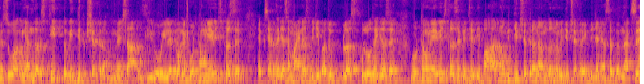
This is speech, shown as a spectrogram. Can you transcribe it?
અને સુવાહકની અંદર સ્થિત વિદ્યુત ક્ષેત્ર હંમેશા ઝીરો ઇલેક્ટ્રોનની ગોઠવણી એવી જ થશે. એક સાઈડ થઈ જશે માઇનસ બીજી બાજુ પ્લસ ખુલ્લો થઈ જશે. ગોઠવણી એવી જ થશે કે જેથી બહારનું વિદ્યુત ક્ષેત્ર અને અંદરનું વિદ્યુત ક્ષેત્ર એકબીજાને અસર કરી નાખશે.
